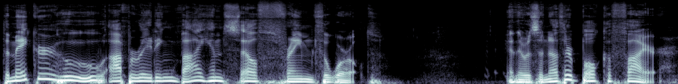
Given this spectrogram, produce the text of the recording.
The Maker who, operating by himself, framed the world. And there was another bulk of fire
